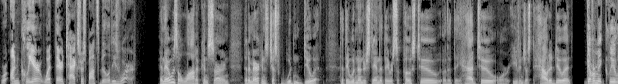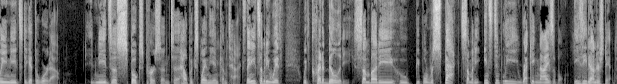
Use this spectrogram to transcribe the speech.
were unclear what their tax responsibilities were. And there was a lot of concern that Americans just wouldn't do it, that they wouldn't understand that they were supposed to, or that they had to, or even just how to do it. Government clearly needs to get the word out. It needs a spokesperson to help explain the income tax. They need somebody with with credibility, somebody who people respect, somebody instantly recognizable, easy to understand.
